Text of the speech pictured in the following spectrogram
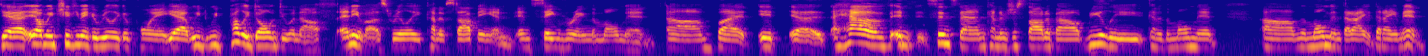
Yeah, I mean, Chief, you make a really good point. Yeah, we we probably don't do enough, any of us, really, kind of stopping and, and savoring the moment. Um, but it, uh, I have, since then, kind of just thought about really kind of the moment um, the moment that I that I am in,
